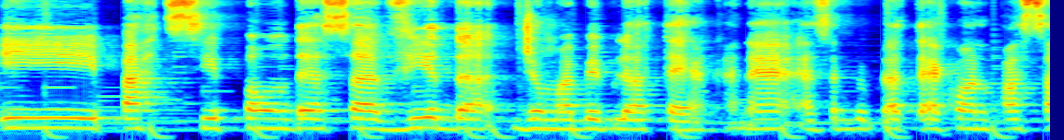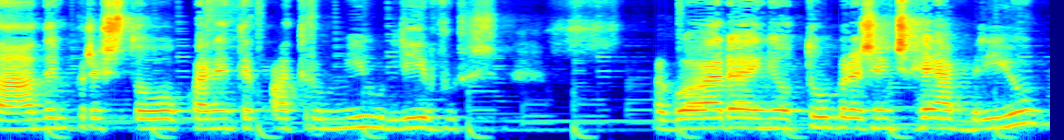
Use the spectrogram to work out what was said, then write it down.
e participam dessa vida de uma biblioteca. Né? Essa biblioteca, ano passado, emprestou 44 mil livros Agora, em outubro, a gente reabriu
